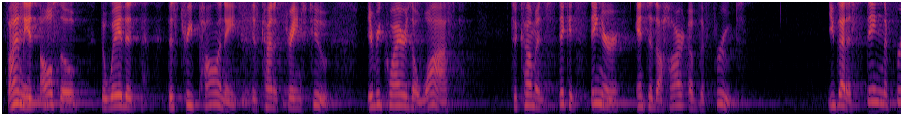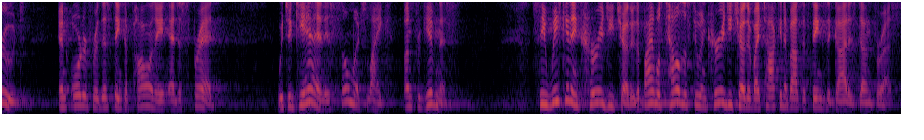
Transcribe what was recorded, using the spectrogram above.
Finally, it also, the way that this tree pollinates is kind of strange too. It requires a wasp to come and stick its stinger into the heart of the fruit. You've got to sting the fruit in order for this thing to pollinate and to spread, which again is so much like unforgiveness. See, we can encourage each other. The Bible tells us to encourage each other by talking about the things that God has done for us.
